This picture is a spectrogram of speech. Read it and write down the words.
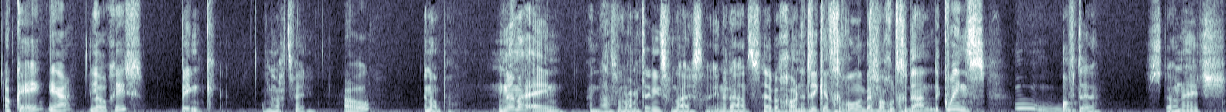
Oké, ja, logisch. Pink op nummer 2. Oh. En op nummer 1, en laten we er maar meteen iets van luisteren, inderdaad. Ze hebben gewoon het weekend gewonnen, best wel goed gedaan. De Queens of de Stone Age.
